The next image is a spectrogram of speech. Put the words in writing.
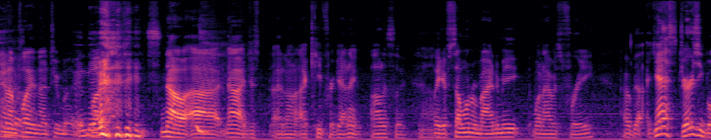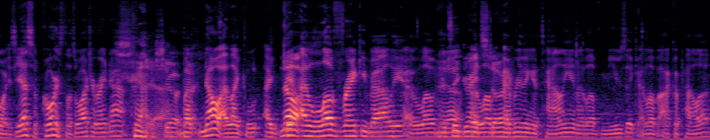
and I'm playing that too much. And But there it is. no, uh, no, I just I don't. I keep forgetting. Honestly, Yeah. like if someone reminded me when I was free, I would be like, "Yes, Jersey Boys. Yes, of course. Let's watch it right now." yeah, sure. But no, I like I get, No. I love Frankie Valli. I love It's a great I love story. everything Italian. I love music. I love a cappella.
